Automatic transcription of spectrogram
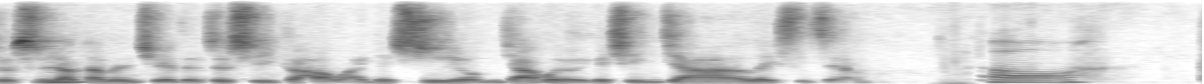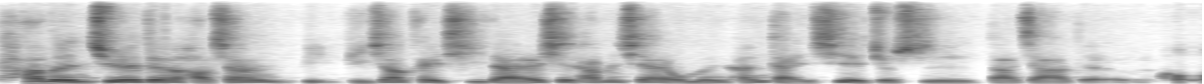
就是让他们觉得这是一个好玩的事，嗯、我们家会有一个新家，类似这样。哦，他们觉得好像比比较可以期待，而且他们现在我们很感谢，就是大家的朋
